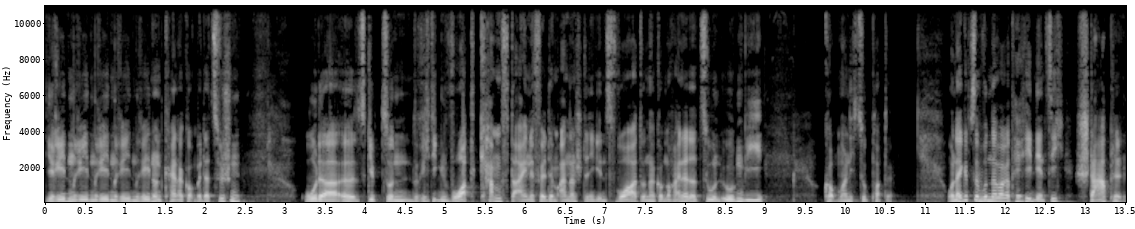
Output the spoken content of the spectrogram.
die reden, reden, reden, reden, reden und keiner kommt mehr dazwischen. Oder äh, es gibt so einen richtigen Wortkampf, der eine fällt dem anderen ständig ins Wort und dann kommt noch einer dazu und irgendwie kommt man nicht zu Potte. Und da gibt es eine wunderbare Technik, die nennt sich Stapeln.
